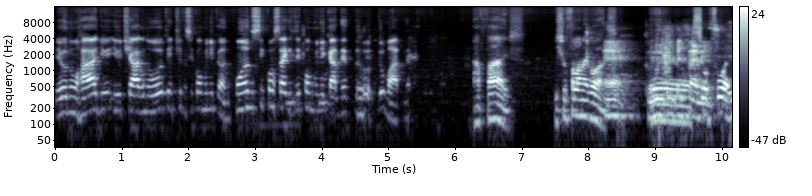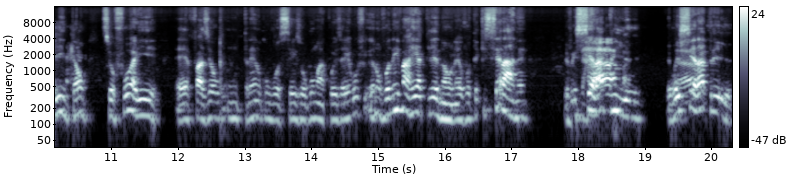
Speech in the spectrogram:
eu no rádio e o Thiago no outro, e a gente fica se comunicando. Quando se consegue se comunicar dentro do, do mato, né? Rapaz, deixa eu falar um negócio. É, é, se eu for aí, então, se eu for aí é, fazer um treino com vocês, alguma coisa aí, eu, vou, eu, não vou nem varrer a trilha, não, né? Eu vou ter que encerar, né? Eu vou encerar ah, a trilha. Eu vou encerar a trilha.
